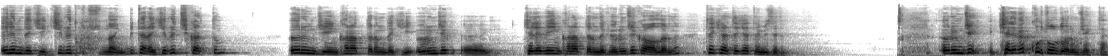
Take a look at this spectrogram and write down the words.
Elimdeki kibrit kutusundan bir tane kibrit çıkarttım. Örümceğin kanatlarındaki, örümcek e, kelebeğin kanatlarındaki örümcek ağlarını teker teker temizledim. Örümcek, kelebek kurtuldu örümcekten.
